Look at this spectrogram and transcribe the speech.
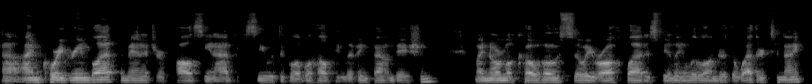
Uh, I'm Corey Greenblatt, the Manager of Policy and Advocacy with the Global Healthy Living Foundation. My normal co-host, Zoe Rothblatt, is feeling a little under the weather tonight,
